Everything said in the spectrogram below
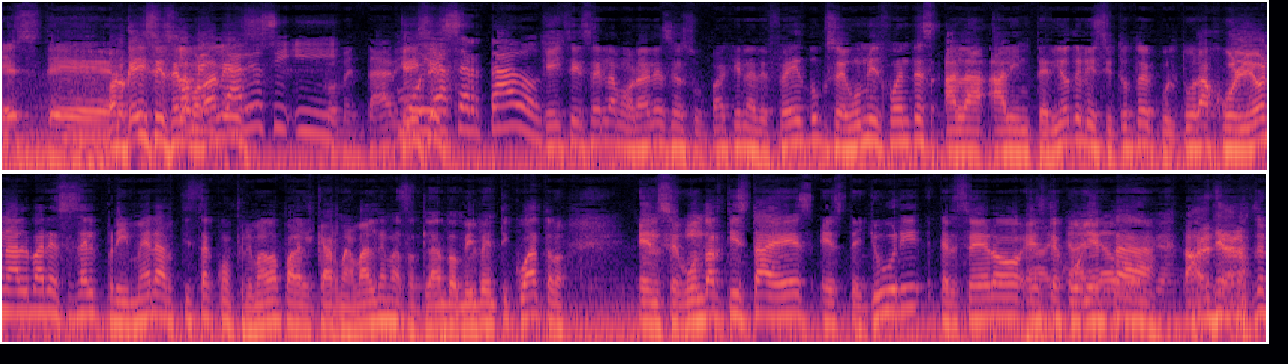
este, bueno, ¿qué dice Isela Morales? Y, y comentarios. Muy acertados. ¿Qué dice Isela Morales en su página de Facebook? Según mis fuentes, a la, al interior del Instituto de Cultura, Julián Álvarez es el primer artista confirmado para el Carnaval de Mazatlán 2024. El segundo artista es este Yuri, tercero este Ay, Julieta. No, no, no,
